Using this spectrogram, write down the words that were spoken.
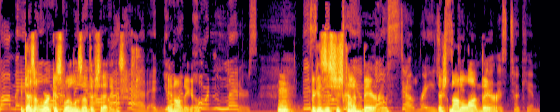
I made It doesn't work as well as other and all I settings in audio. Important letters. Hmm. Because it's just kinda barren. There's not a lot there. madness Took him.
